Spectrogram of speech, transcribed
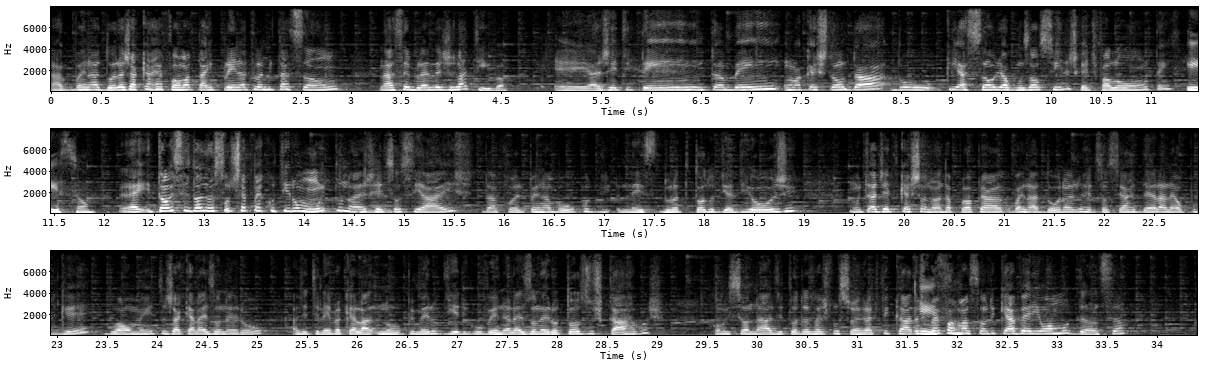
A governadora, já que a reforma está em plena tramitação na Assembleia Legislativa. É, a gente tem também uma questão da do, criação de alguns auxílios, que a gente falou ontem. Isso. É, então, esses dois assuntos repercutiram muito nas é. redes sociais da Folha de Pernambuco nesse, durante todo o dia de hoje. Muita gente questionando a própria governadora nas redes sociais dela, né, o porquê do aumento, já que ela exonerou. A gente lembra que ela, no primeiro dia de governo, ela exonerou todos os cargos comissionados e todas as funções gratificadas, Isso. com a informação de que haveria uma mudança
